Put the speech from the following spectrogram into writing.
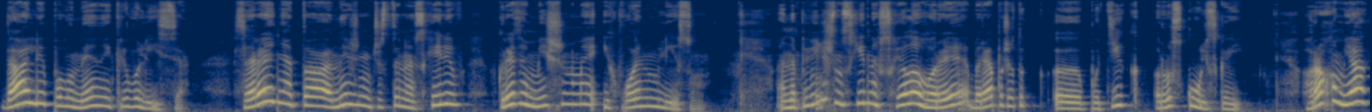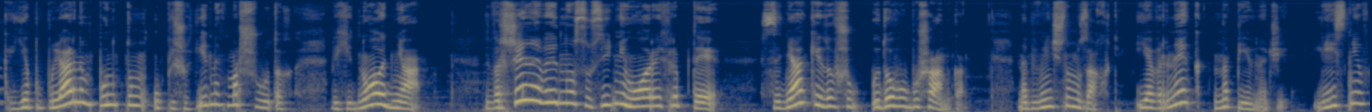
далі полонини і криволісся. Середня та нижня частина схилів вкрита мішаними і хвойним лісом. А на північно-східних схилах гори бере початок е, потік Роскульський. Гора Хом'як є популярним пунктом у пішохідних маршрутах вихідного дня. З вершини видно сусідні гори і хребти, Сидняк і Довгобушанка на північному заході, Явірник на півночі, Ліснів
